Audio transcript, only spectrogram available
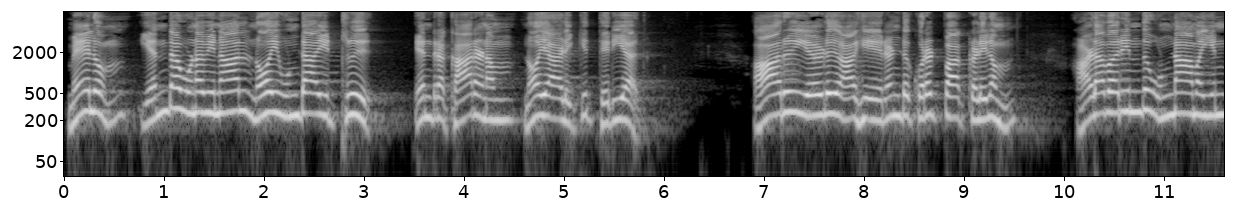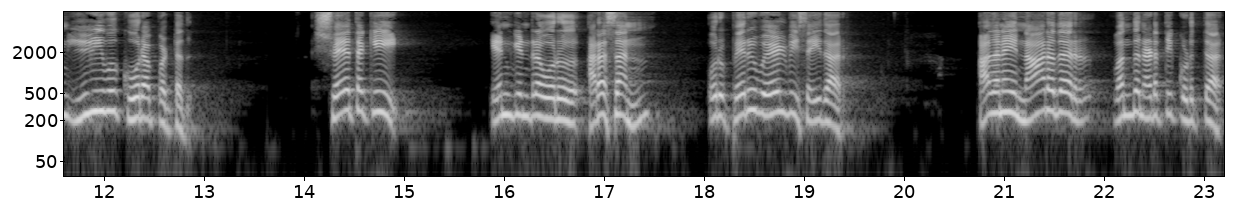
மேலும் எந்த உணவினால் நோய் உண்டாயிற்று என்ற காரணம் நோயாளிக்கு தெரியாது. ஆறு ஏழு ஆகிய இரண்டு குரட்பாக்களிலும் அளவறிந்து உண்ணாமையின் இழிவு கூறப்பட்டது. ஸ்வேதகி என்கின்ற ஒரு அரசன் ஒரு பெருவேள்வி செய்தார். அதனை நாரதர் வந்து நடத்தி கொடுத்தார்.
